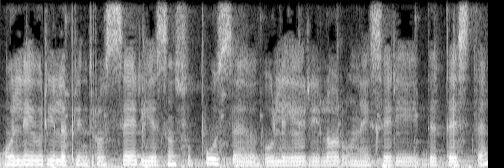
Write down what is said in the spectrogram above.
uleiurile printr-o serie, sunt supuse uleiurilor unei serii de teste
